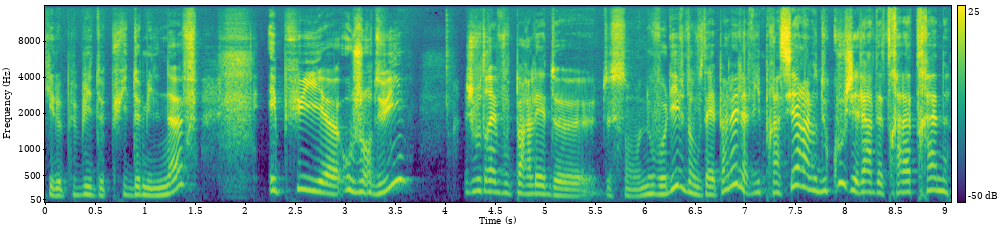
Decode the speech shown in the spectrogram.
qui le publie depuis 2009. Et puis aujourd'hui, je voudrais vous parler de, son nouveau livre dont vous avez parlé, La vie princière. Alors du coup, j'ai l'air d'être à la traîne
